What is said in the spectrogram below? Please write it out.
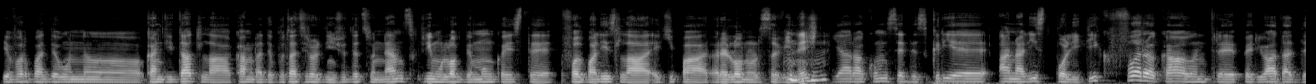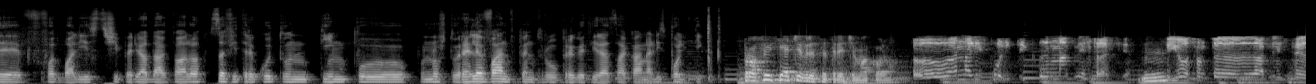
E vorba de un uh, candidat la Camera Deputaților din județul Neamț. Primul loc de muncă este fotbalist la echipa Relonul Săvinești, uh-huh. iar acum se descrie analist politic, fără ca între perioada de fotbalist și perioada actuală să fi trecut un timp, uh, nu știu, relevant pentru pregătirea sa ca analist politic. Profesia ce vreți să trecem acolo? Uh, analist politic, în administrație. Mm-hmm. Eu sunt, uh, administrez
